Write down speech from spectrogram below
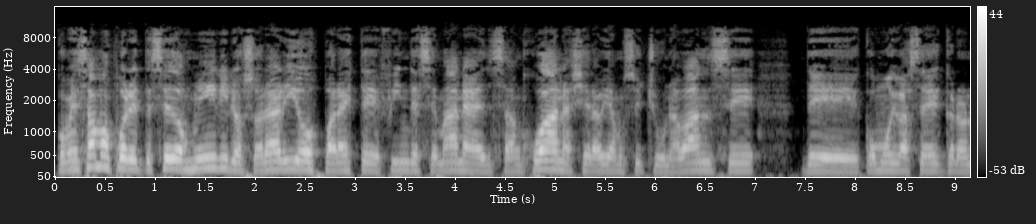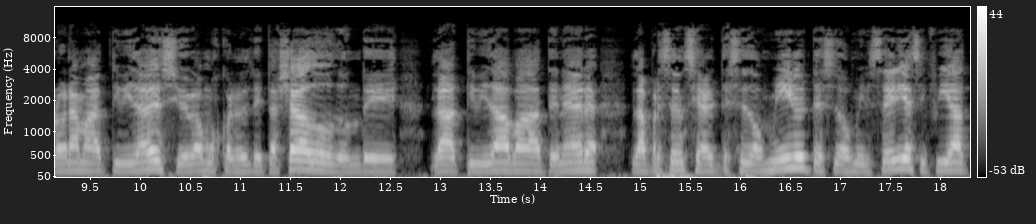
Comenzamos por el TC 2000 y los horarios para este fin de semana en San Juan. Ayer habíamos hecho un avance de cómo iba a ser el cronograma de actividades y hoy vamos con el detallado donde la actividad va a tener la presencia del TC2000, TC2000 Series y Fiat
